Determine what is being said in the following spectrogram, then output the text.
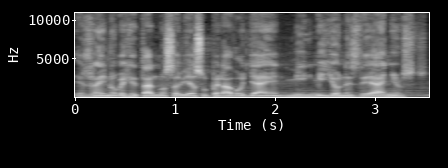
El reino vegetal nos había superado ya en mil millones de años.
